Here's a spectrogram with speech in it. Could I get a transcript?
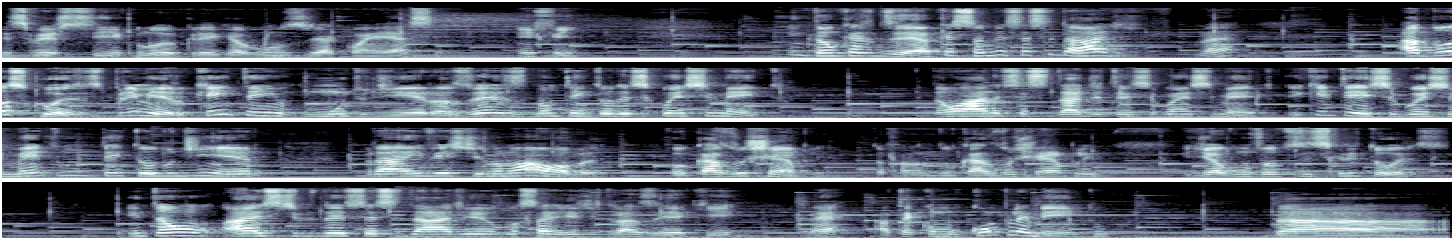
esse versículo, eu creio que alguns já conhecem. Enfim. Então, quer dizer, é uma questão de necessidade, né? Há duas coisas. Primeiro, quem tem muito dinheiro às vezes não tem todo esse conhecimento. Então há necessidade de ter esse conhecimento. E quem tem esse conhecimento não tem todo o dinheiro para investir numa obra. Foi o caso do Champlin. Estou falando do caso do Champlin e de alguns outros escritores. Então, há esse tipo de necessidade eu gostaria de trazer aqui, né? Até como complemento da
